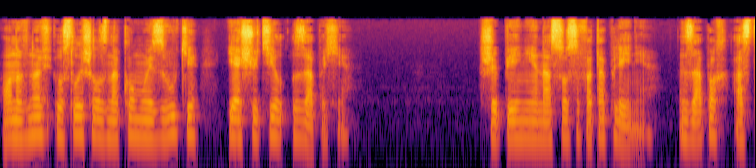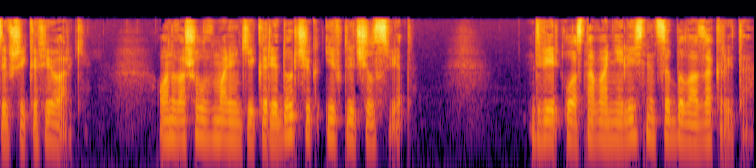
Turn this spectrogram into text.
Он вновь услышал знакомые звуки и ощутил запахи. Шипение насосов отопления, запах остывшей кофеварки. Он вошел в маленький коридорчик и включил свет. Дверь у основания лестницы была закрыта.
